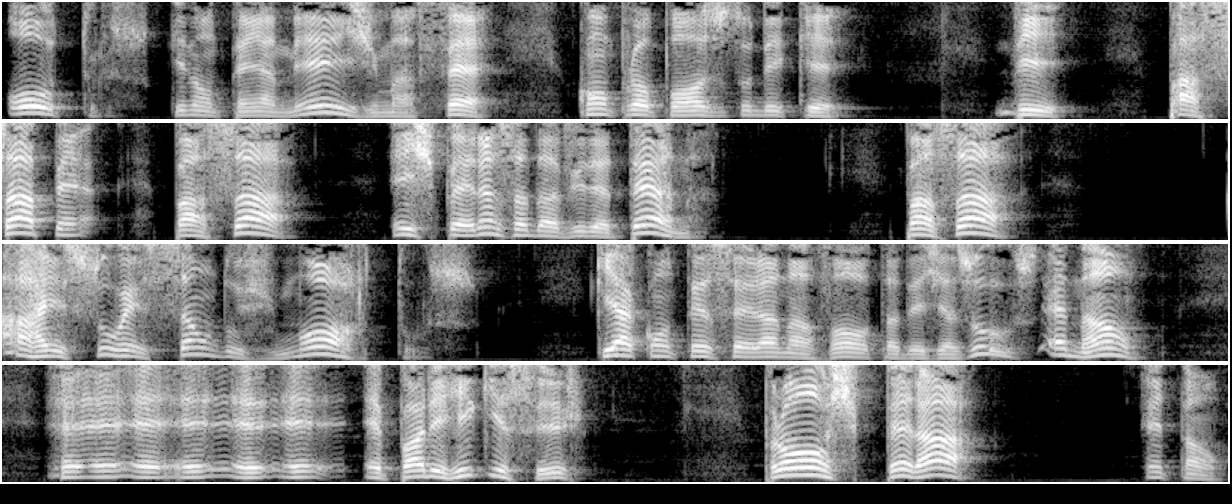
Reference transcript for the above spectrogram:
outros que não têm a mesma fé, com o propósito de quê? De passar, passar esperança da vida eterna, passar a ressurreição dos mortos que acontecerá na volta de Jesus? É não. É, é, é, é, para enriquecer prosperar. Então,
